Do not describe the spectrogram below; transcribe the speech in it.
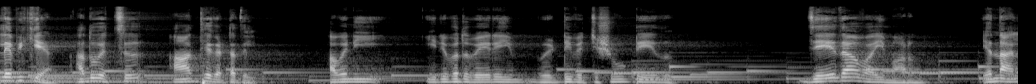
ലഭിക്കുകയാണ്. അത് വെച്ച് ആദ്യഘട്ടത്തിൽ അവൻ ഈ ഇരുപത് പേരെയും വെടിവെച്ച് ഷൂട്ട് ചെയ്ത് ജേതാവായി മാറുന്നു. എന്നാൽ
